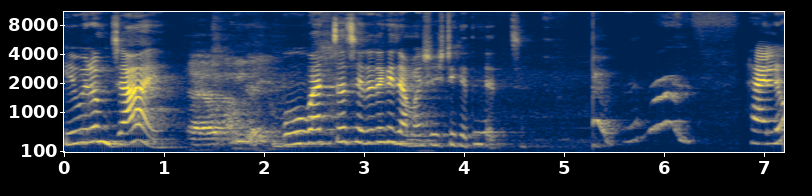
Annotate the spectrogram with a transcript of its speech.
কেউ এরম যায়? হ্যাঁ, বউ বাচ্চা ছেড়ে রেখে জামাই ষষ্ঠী খেতে যাচ্ছে। Hello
